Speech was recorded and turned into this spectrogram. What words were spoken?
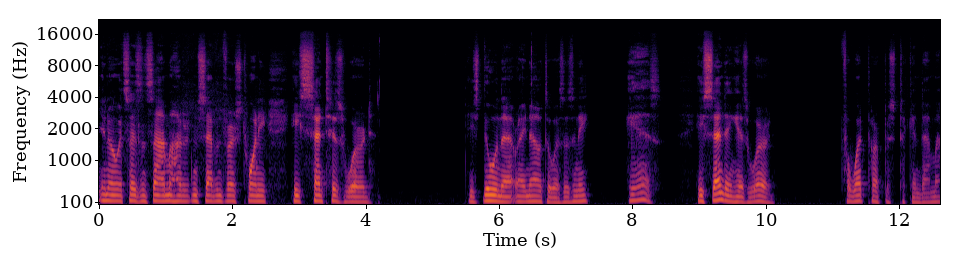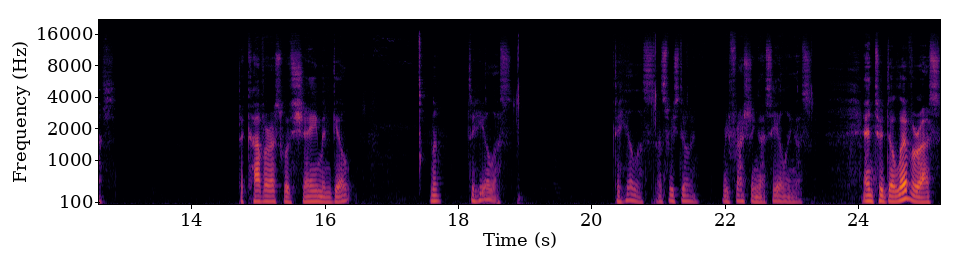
You know, it says in Psalm 107, verse 20, He sent His word. He's doing that right now to us, isn't He? He is. He's sending His word. For what purpose? To condemn us? To cover us with shame and guilt? No, to heal us. To heal us. That's what He's doing refreshing us, healing us, and to deliver us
